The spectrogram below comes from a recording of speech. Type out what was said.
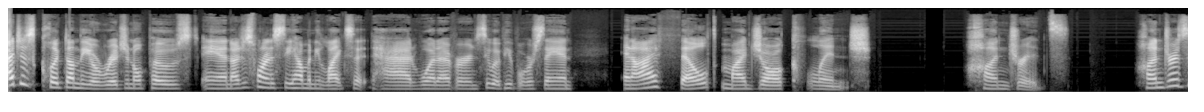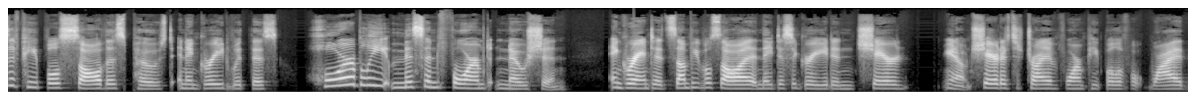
I just clicked on the original post and I just wanted to see how many likes it had, whatever, and see what people were saying and I felt my jaw clench. Hundreds. Hundreds of people saw this post and agreed with this horribly misinformed notion. And granted, some people saw it and they disagreed and shared, you know, shared it to try to inform people of why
